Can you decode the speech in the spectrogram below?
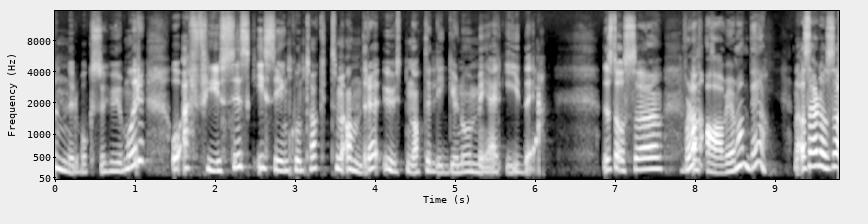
underbuksehumor, og er fysisk i sin kontakt med andre uten at det ligger noe mer i det. Det står også Hvordan avgjør man det? Og så er det også,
